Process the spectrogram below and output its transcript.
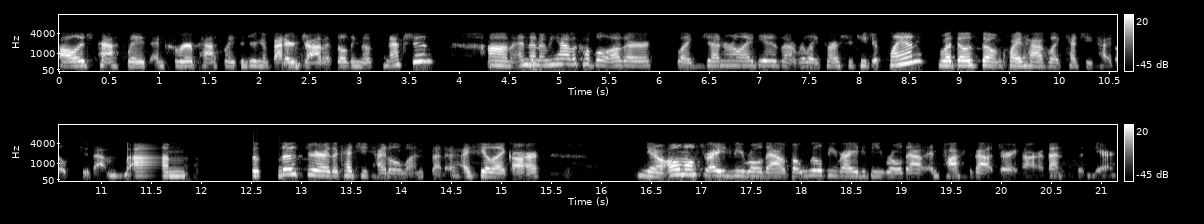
college pathways and career pathways and doing a better job at building those connections. Um, and then we have a couple other like general ideas that relate to our strategic plan, but those don't quite have like catchy titles to them. Um, so those three are the catchy title ones that I feel like are, you know, almost ready to be rolled out, but will be ready to be rolled out and talked about during our events this year.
